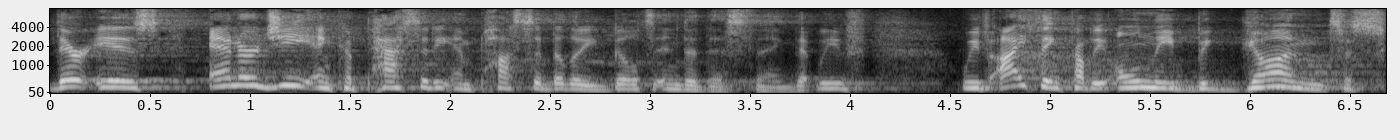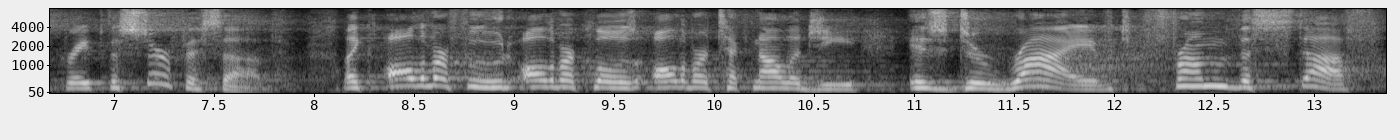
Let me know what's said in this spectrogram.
there is energy and capacity and possibility built into this thing that we've, we've, I think, probably only begun to scrape the surface of. Like all of our food, all of our clothes, all of our technology is derived from the stuff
